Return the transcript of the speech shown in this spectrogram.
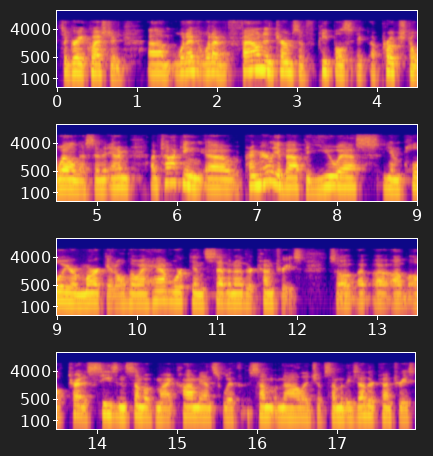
It's a great question. Um, what I've what I've found in terms of people's approach to wellness, and, and I'm I'm talking uh, primarily about the U.S. employer market, although I have worked in seven other countries. So uh, uh, I'll, I'll, try to season some of my comments with some knowledge of some of these other countries.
